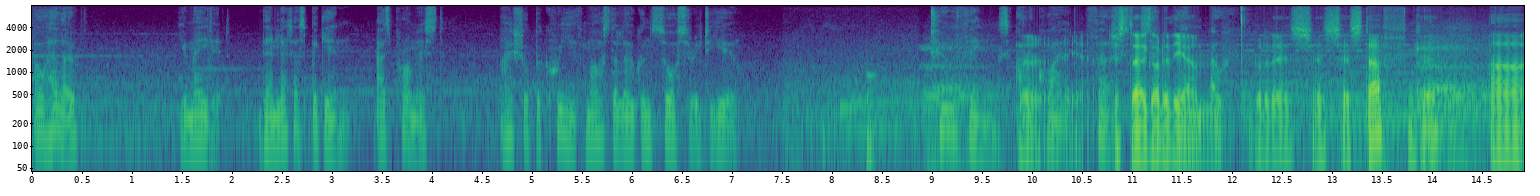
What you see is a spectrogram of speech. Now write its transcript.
Oh, hello. You made it. Then let us begin. As promised, I shall bequeath Master Logan's sorcery to you. Two things are Uh, required. yeah. First, Just uh, go to the um, Oh, go to the, his, his, his stuff. Okay. Uh,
